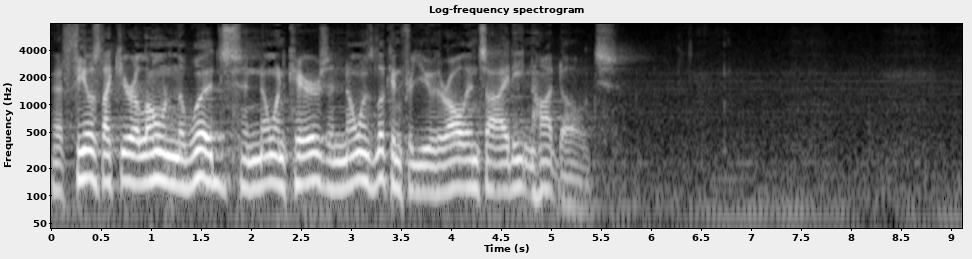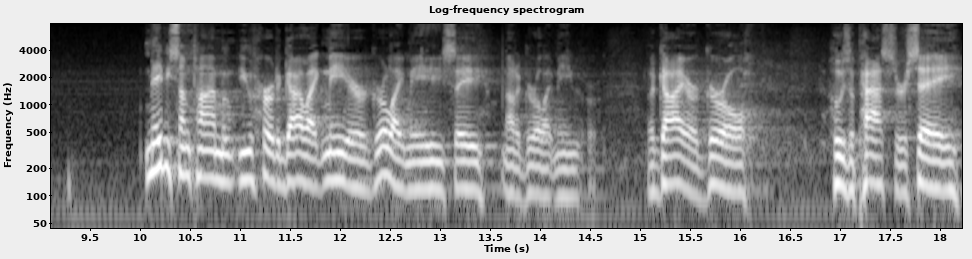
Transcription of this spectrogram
that feels like you're alone in the woods and no one cares and no one's looking for you. They're all inside eating hot dogs. Maybe sometime you've heard a guy like me or a girl like me say, not a girl like me, a guy or a girl who's a pastor say,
